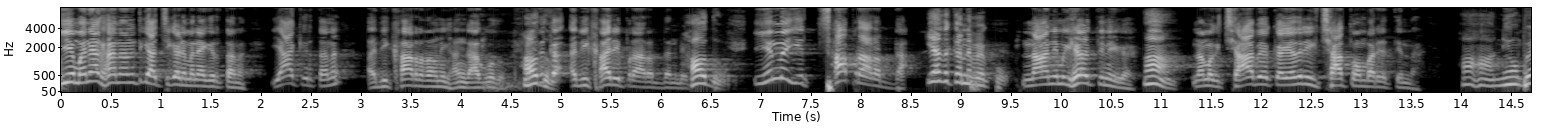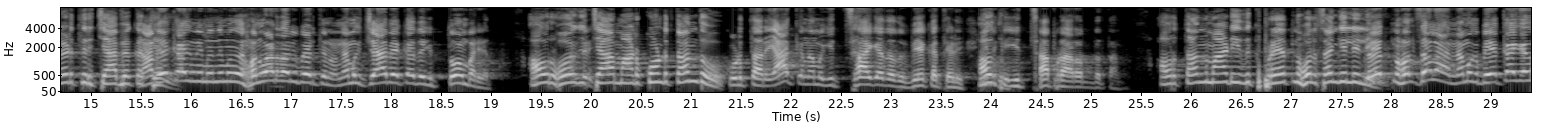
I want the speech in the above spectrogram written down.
ಈ ಮನ್ಯಾಗ ಹಾನಟಿಗೆ ಅಚ್ಚಿಗಡೆ ಮನ್ಯಾಗ ಇರ್ತಾನ. ಯಾಕೆ ಇರ್ತಾನ? ಅಧಿಕಾರದವನಿಗೆ ಹಂಗಾಗೋದು. ಅದಕ್ಕೆ ಅಧಿಕಾರಿ ಪ್ರಾರಬ್ಧ ಅನ್ಬೇಕು. ಹೌದು. ಇನ್ನು ಇಚ್ಛಾ ಪ್ರಾರಬ್ಧ. ಎದಕ್ಕನ್ನಬೇಕು ನಾ ನಿಮ್ಗೆ ಹೇಳ್ತೀನಿ ಈಗ. ನಮಗೆ ಚಾ ಬೇಕಾಗ್ಯದ್ರೆ ಈಗ ಚಾ ತೊಗೊಂಬಾರಿ ತಿನ್ನ ಹಾ ಹಾ. ನೀವು ಬೇಡ್ತೀರಿ ಚಾ ನಾ ಬೇಕಂತ ಬೇಕಾಗಿ ನಿಮ್ಮ ನಿಮಗೆ ಹೊನ್ವಾಡ್ದವ್ರಿಗೆ ಬೇಡ್ತೀನಿ. ನಮಗೆ ಚಾ ಬೇಕಾದಾಗ ಅದು ಅವ್ರು ಹೋಗಿ ಚಾ ಮಾಡ್ಕೊಂಡು ತಂದು. ಕೊಡ್ತಾರೆ. ಯಾಕೆ ನಮಗೆ ಇಚ್ಛಾ ಆಗ್ಯದ ಅದು ಬೇಕಂತ ಹೇಳಿ ಹೌದು. ಇಚ್ಛಾ ಪ್ರಾರಬ್ಧ ತಾನ ಅವ್ರು ತಂದು ಮಾಡಿ ಇದಕ್ಕೆ ಪ್ರಯತ್ನ ಹೊಲ್ಸಂಗಿಲ್ಲ ಇಲ್ಲಿ. ಪ್ರಯತ್ನ ಹೊಲ್ಸಲ್ಲ ನಮಗೆ ಬೇಕಾಗ್ಯದ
